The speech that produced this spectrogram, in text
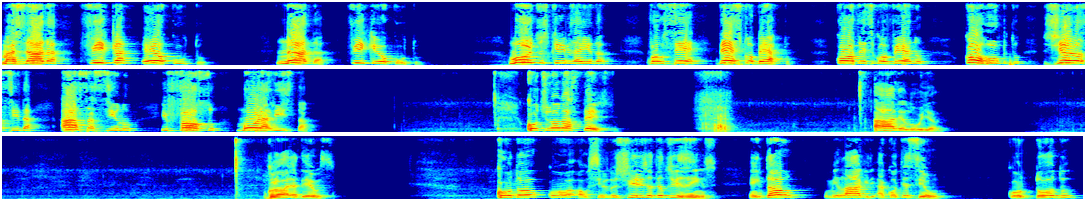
Mas nada fica em oculto. Nada fica em oculto. Muitos crimes ainda vão ser descobertos contra esse governo corrupto, genocida, assassino e falso moralista. Continua nosso texto. Aleluia. Glória a Deus. Contou com o auxílio dos filhos e até dos vizinhos. Então, o milagre aconteceu. Com todo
